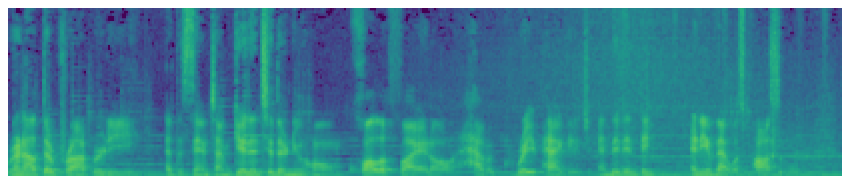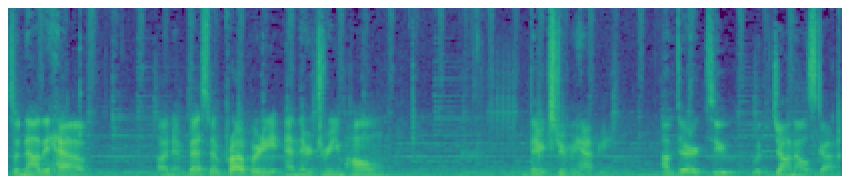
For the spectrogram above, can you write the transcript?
rent out their property, at the same time get into their new home, qualify it all, have a great package, and they didn't think any of that was possible. So now they have an investment property and their dream home. They're extremely happy. I'm Derek Tu with John L. Scott.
